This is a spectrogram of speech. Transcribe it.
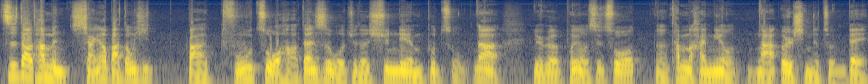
知道他们想要把东西。把服务做好，但是我觉得训练不足。那有个朋友是说，呃，他们还没有拿二星的准备。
